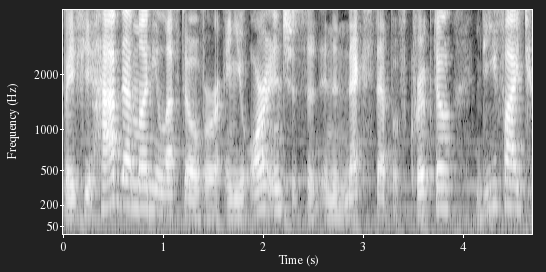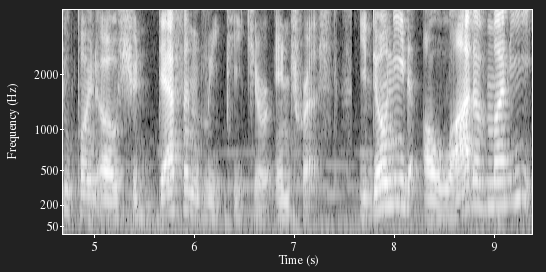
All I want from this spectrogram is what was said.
but if you have that money left over and you are interested in the next step of crypto, DeFi 2.0 should definitely pique your interest. You don't need a lot of money,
